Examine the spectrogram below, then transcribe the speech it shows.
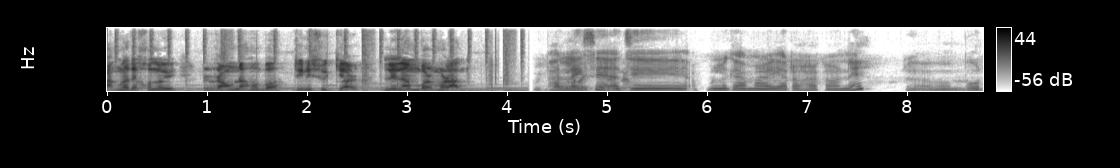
বাংলাদেশলৈ ৰাওনা হ'ব তিনিচুকীয়াৰ লীলাম্বৰ মৰাণ। ভাল লাগিছে আজি আপোনালোকে আমাৰ ইয়াত অহাৰ কাৰণে। বহুত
